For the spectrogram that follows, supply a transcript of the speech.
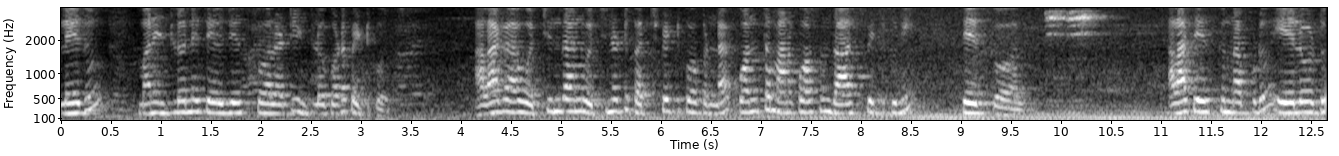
లేదు మన ఇంట్లోనే సేవ్ చేసుకోవాలంటే ఇంట్లో కూడా పెట్టుకోవచ్చు. అలాగా వచ్చిన దాన్ని వచ్చినట్టు ఖర్చు పెట్టుకోకుండా కొంత మన కోసం దాచి పెట్టుకుని చేసుకోవాలి. అలా చేసుకున్నప్పుడు ఏ లోటు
